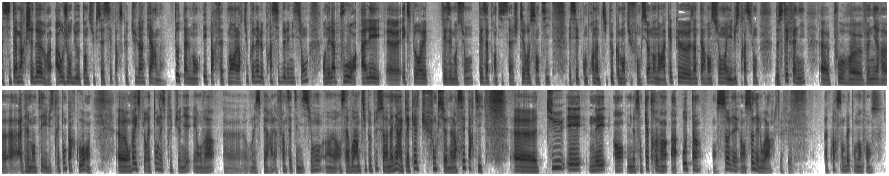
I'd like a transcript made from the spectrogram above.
si ta marque chef-d'œuvre a aujourd'hui autant de succès, c'est parce que tu l'incarnes totalement et parfaitement. Alors tu connais le principe de l'émission. On est là pour aller explorer tes émotions, tes apprentissages, tes ressentis, essayer de comprendre un petit peu comment tu fonctionnes. On aura quelques interventions et illustrations de Stéphanie euh, pour euh, venir euh, agrémenter et illustrer ton parcours. On va explorer ton esprit pionnier et on va, on l'espère, à la fin de cette émission, en savoir un petit peu plus sur la manière avec laquelle tu fonctionnes. Alors c'est parti. Tu es né en 1980 à Autun, en Saône-et-Loire. À quoi ressemblait ton enfance?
